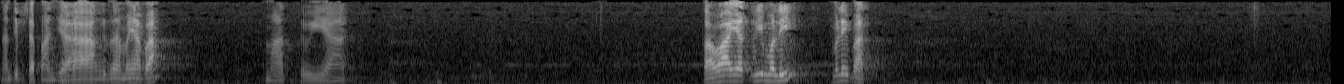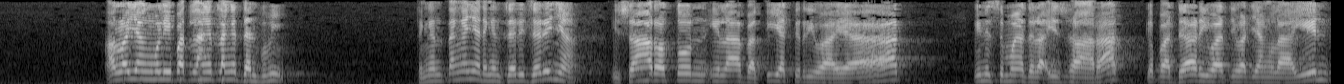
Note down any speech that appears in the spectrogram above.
nanti bisa panjang. Itu namanya apa? Matwiyat. Tawayat wi meli, melipat. Allah yang melipat langit-langit dan bumi. Dengan tangannya, dengan jari-jarinya. Isyaratun ila baqiyatir riwayat. Ini semuanya adalah isyarat kepada riwayat-riwayat yang lain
